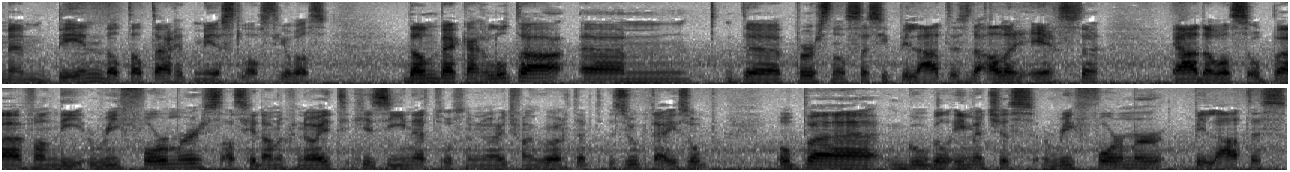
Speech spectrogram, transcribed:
mijn been, dat dat daar het meest lastige was. Dan bij Carlotta, um, de personal sessie Pilates, de allereerste. Ja, dat was op uh, van die reformers. Als je dat nog nooit gezien hebt of nog nooit van gehoord hebt, zoek dat eens op. Op uh, Google Images, Reformer Pilates.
